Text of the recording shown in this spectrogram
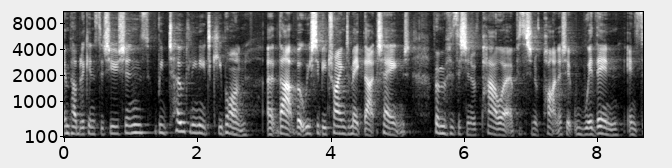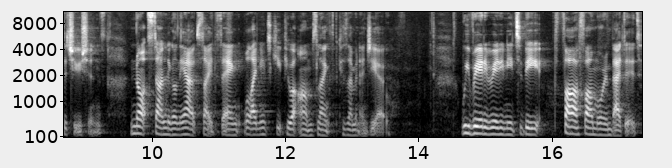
in public institutions, we totally need to keep on at that, but we should be trying to make that change from a position of power, a position of partnership within institutions, not standing on the outside saying, well, I need to keep you at arm's length because I'm an NGO. We really, really need to be far, far more embedded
